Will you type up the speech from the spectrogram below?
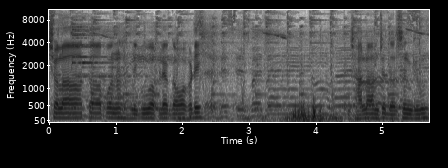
चला आता आपण निघू आपल्या गावाकडे. झालं आमचं दर्शन घेऊन.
